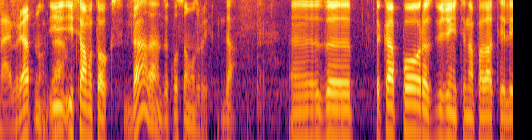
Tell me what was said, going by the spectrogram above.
най-вероятно. И, да. и само толкова. да, да, за какво само други? Да. Е, за така по-раздвижените нападатели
